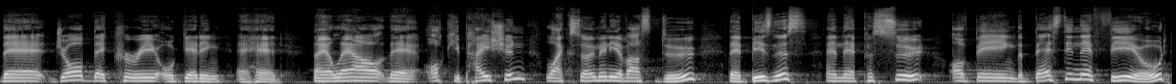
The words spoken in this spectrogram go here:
their job, their career, or getting ahead. They allow their occupation, like so many of us do, their business, and their pursuit of being the best in their field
